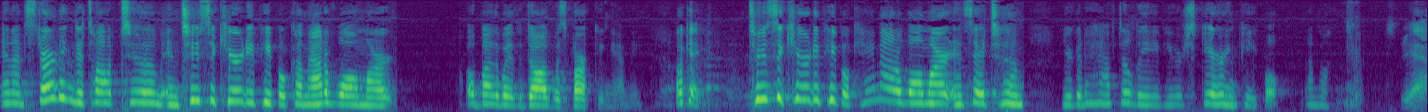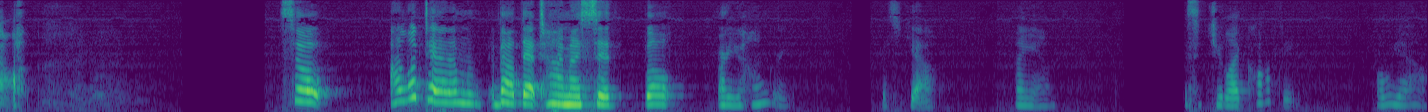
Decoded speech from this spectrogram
And I'm starting to talk to him, and two security people come out of Walmart. Oh, by the way, the dog was barking at me. Okay, two security people came out of Walmart and said to him, You're going to have to leave. You're scaring people. I'm going, Yeah. So I looked at him about that time. I said, Well, are you hungry? He said, Yeah, I am. I said, Do you like coffee? Oh, yeah.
